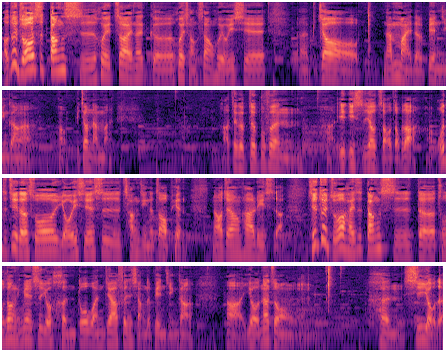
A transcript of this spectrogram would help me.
哦，最主要是当时会在那个会场上会有一些呃比较难买的变形金刚啊，好比较难买。好，这个这部分。啊，一一时要找找不到！我只记得说有一些是场景的照片，然后加上它的历史啊。其实最主要还是当时的橱窗里面是有很多玩家分享的变形金刚啊，有那种很稀有的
